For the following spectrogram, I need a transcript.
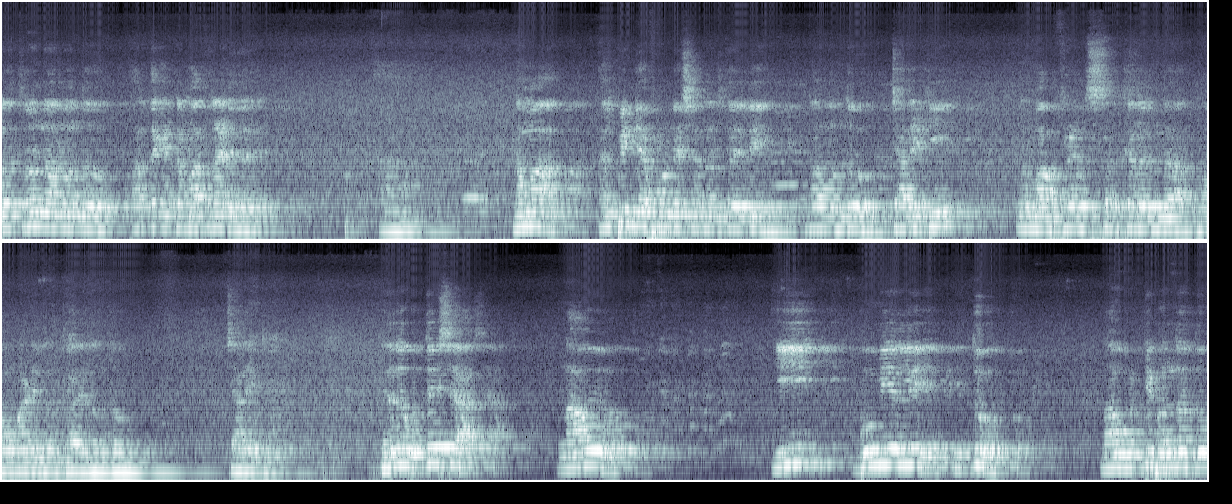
ಹತ್ರ ನಾನೊಂದು ಅರ್ಧ ಗಂಟೆ ಮಾತನಾಡಿದ್ದೇನೆ ನಮ್ಮ ಹೆಲ್ಪ್ ಇಂಡಿಯಾ ಫೌಂಡೇಶನ್ ಅಂತ ಹೇಳಿ ನಾವೊಂದು ಚಾರಿಟಿ ನಮ್ಮ ಫ್ರೆಂಡ್ಸ್ ಸರ್ಕಲಿಂದ ನಾವು ಮಾಡಿದಂಥ ಇದೊಂದು ಚಾರಿಟಿ ಇದರ ಉದ್ದೇಶ ನಾವು ಈ ಭೂಮಿಯಲ್ಲಿ ಇದ್ದು ನಾವು ಹುಟ್ಟಿ ಬಂದದ್ದು,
